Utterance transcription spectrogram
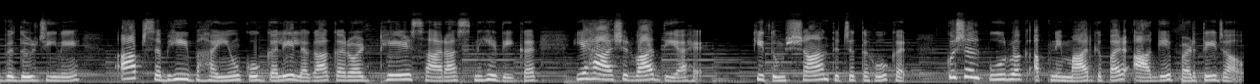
विदुर जी ने आप सभी भाइयों को गले लगाकर और ढेर सारा स्नेह देकर यह आशीर्वाद दिया है कि तुम शांत चित्त होकर कुशल पूर्वक अपने मार्ग पर आगे बढ़ते जाओ।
